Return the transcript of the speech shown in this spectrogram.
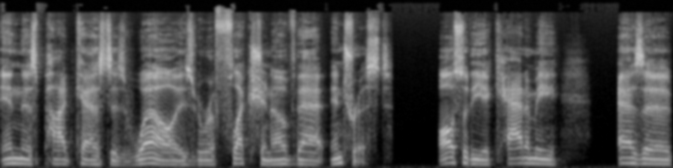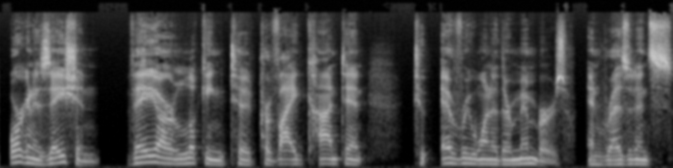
in this podcast as well is a reflection of that interest. Also, the Academy as an organization, they are looking to provide content to every one of their members, and residents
